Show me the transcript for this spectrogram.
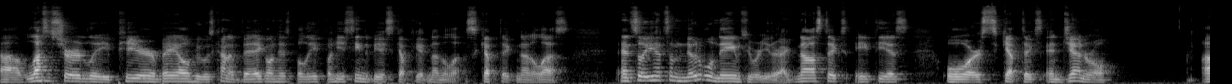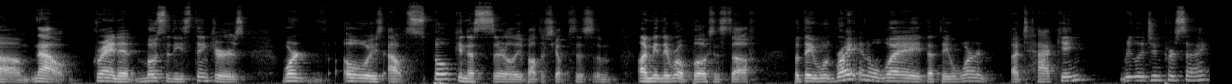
uh, less assuredly Pierre Bayle, who was kind of vague on his belief, but he seemed to be a skeptic nonetheless. Skeptic nonetheless. And so you had some notable names who were either agnostics, atheists, or skeptics in general. Um, now, granted, most of these thinkers weren't always outspoken necessarily about their skepticism. I mean, they wrote books and stuff, but they would write in a way that they weren't attacking religion per se,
